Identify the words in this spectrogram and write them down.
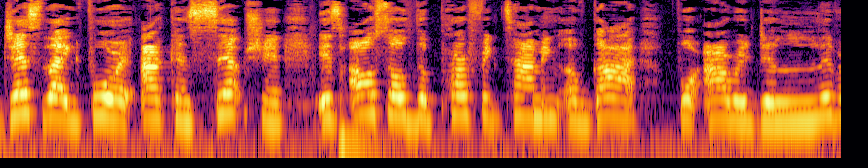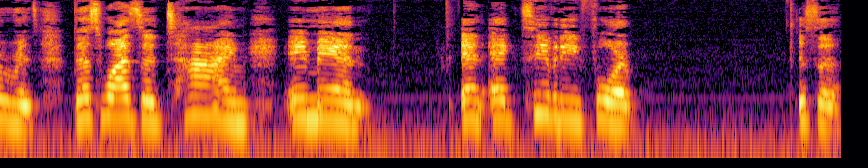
Just like for our conception, it's also the perfect timing of God for our deliverance. That's why it's a time, amen, an activity for it's a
